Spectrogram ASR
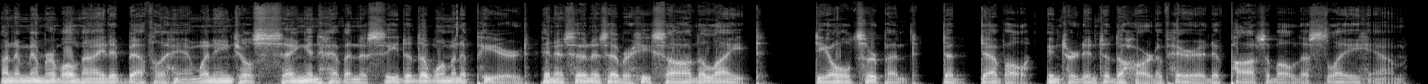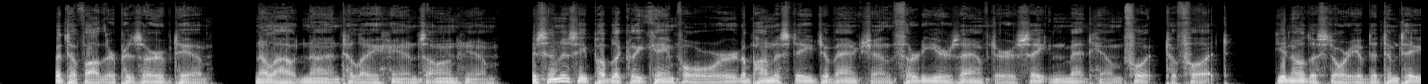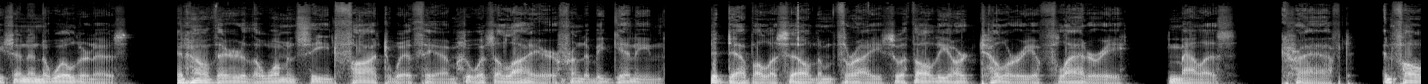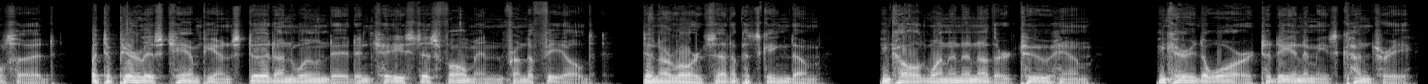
On a memorable night at Bethlehem, when angels sang in heaven, the seed of the woman appeared, and as soon as ever he saw the light, the old serpent, the devil, entered into the heart of Herod, if possible, to slay him. But the Father preserved him, and allowed none to lay hands on him. As soon as he publicly came forward upon the stage of action, thirty years after, Satan met him foot to foot. You know the story of the temptation in the wilderness and how there the woman's seed fought with him who was a liar from the beginning. The devil assailed him thrice with all the artillery of flattery, malice, craft, and falsehood. But the peerless champion stood unwounded and chased his foemen from the field. Then our Lord set up his kingdom, and called one and another to him, and carried the war to the enemy's country,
